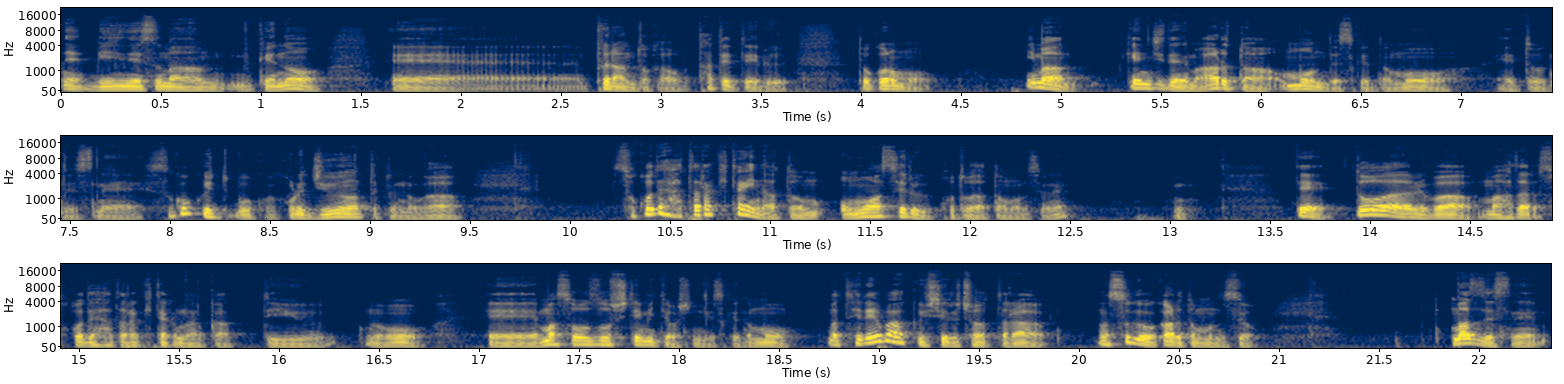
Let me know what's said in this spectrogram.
ね、ビジネスマン向けの、えー、プランとかを立ててるところも、今、現時点でもあるとは思うんですけども、えっ、とですね、すごく僕はこれ重要になってくるのが、そこで働きたいなと思わせることだと思うんですよね。うんで、どうあれば、まあ、そこで働きたくなるかっていうのを、えー、まあ、想像してみてほしいんですけども、まあ、テレワークしてる人だったら、まあ、すぐわかると思うんですよ。まずですね、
